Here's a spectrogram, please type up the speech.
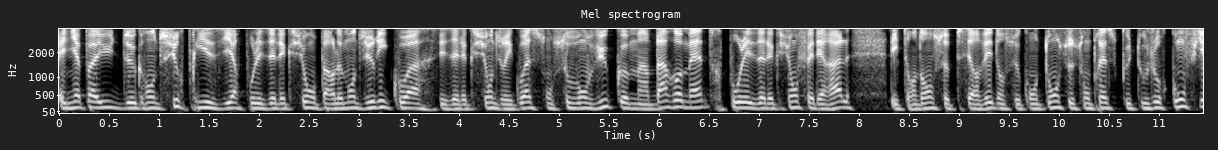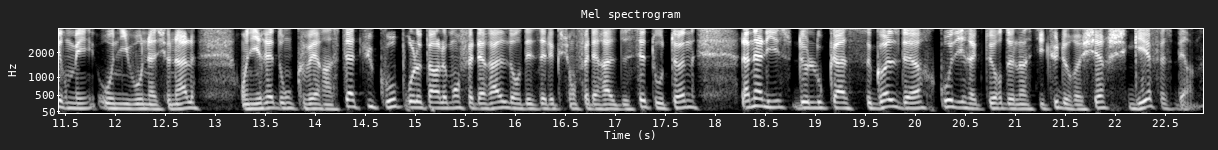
il n'y a pas eu de grande surprise hier pour les élections au Parlement zurichois. Ces élections zurichoises sont souvent vues comme un baromètre pour les élections fédérales. Les tendances observées dans ce canton se sont presque toujours confirmées au niveau national. On irait donc vers un statu quo pour le Parlement fédéral dans des élections fédérales de cet automne. L'analyse de Lucas Golder, co-directeur de l'Institut de recherche GFS Bern.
